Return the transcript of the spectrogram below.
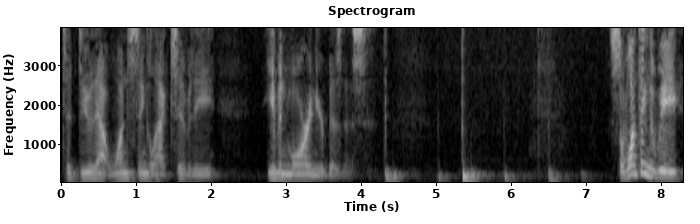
to do that one single activity even more in your business. So, one thing that we,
